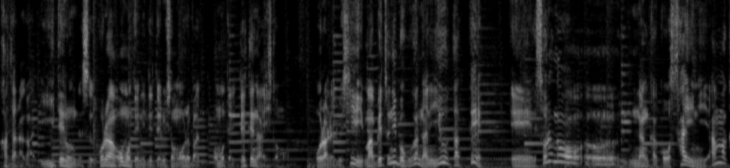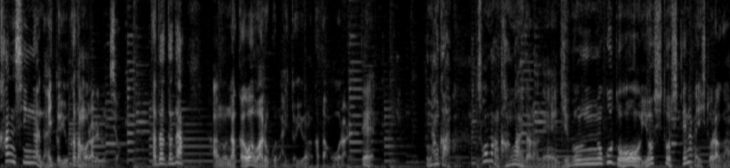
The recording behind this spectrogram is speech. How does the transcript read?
方らがいてるんです。これは表に出てる人もおれば表に出てない人もおられるし、まあ別に僕が何言うたって、えー、それのなんかこう際にあんま関心がないという方もおられるんですよ。ただただあの仲は悪くないというような方もおられて、なんかそんなん考えたらね自分のことを良しとしてない人らが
